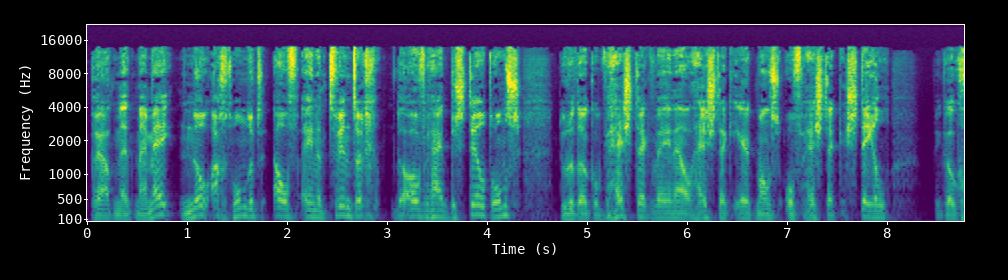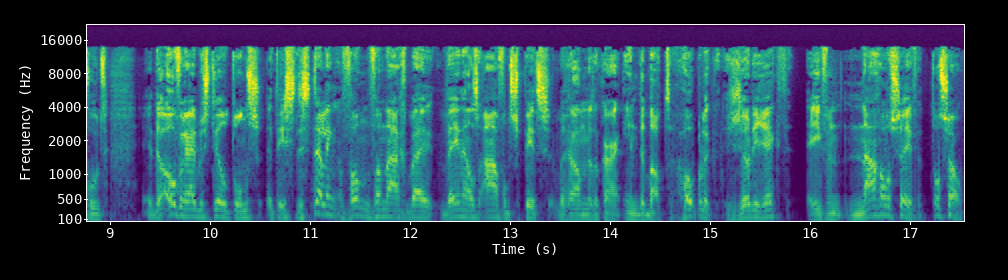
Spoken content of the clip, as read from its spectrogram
Praat met mij mee. 0800 1121. De overheid besteelt ons. Doe dat ook op hashtag WNL, hashtag Eertmans of hashtag Steel. Ik ook goed. De overheid besteelt ons. Het is de stelling van vandaag bij WNL's Avondspits. We gaan met elkaar in debat. Hopelijk zo direct even na half zeven. Tot zo.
